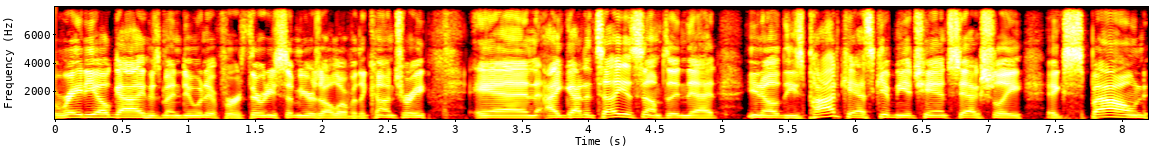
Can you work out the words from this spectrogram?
radio guy who's been doing it for 30 some years all over the country. And I got to tell you something that you know these podcasts give me a chance to actually expound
